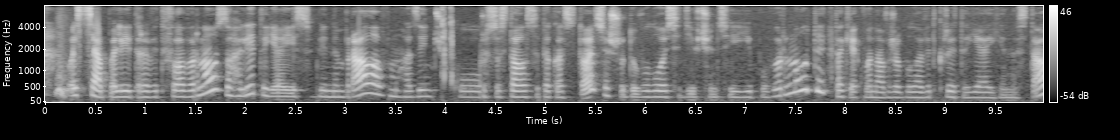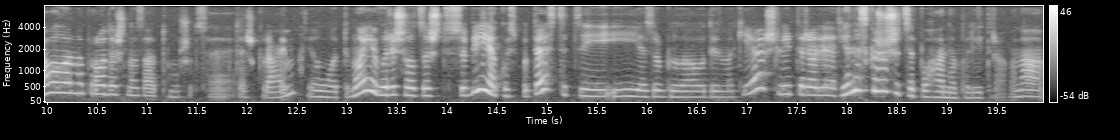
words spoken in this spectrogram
Ось ця палітра від Flower Nose, взагалі-то я її собі не брала в магазинчику. Просто сталася така ситуація, що довелося дівчинці її повернути. Так як вона вже була відкрита, я її не ставила на продаж назад, тому що це теж крайм. От тому я вирішила залишити собі, якось потестити. І я зробила один макіяж літералі. Я не скажу, що це погана палітра. Вона,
